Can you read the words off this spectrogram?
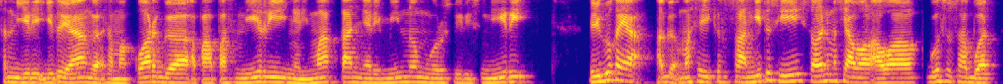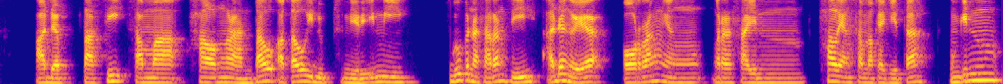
sendiri gitu ya, nggak sama keluarga, apa-apa sendiri, nyari makan, nyari minum, ngurus diri sendiri. Jadi gue kayak agak masih kesusahan gitu sih, soalnya masih awal-awal. Gue susah buat adaptasi sama hal ngerantau atau hidup sendiri ini. Gue penasaran sih, ada nggak ya orang yang ngerasain hal yang sama kayak kita? Mungkin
